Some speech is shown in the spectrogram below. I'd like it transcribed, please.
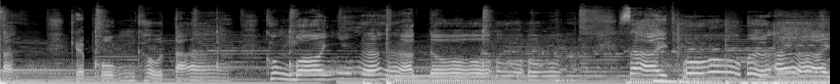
สักแค่พงเข้าตา คงบ่ยากดอกสายโทรเบอร์อาย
